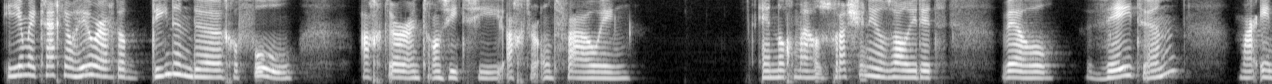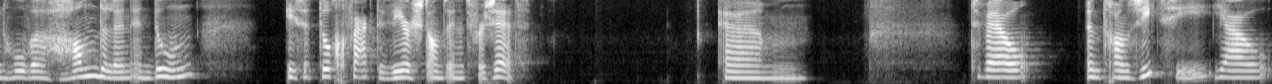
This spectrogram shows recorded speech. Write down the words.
hiermee krijg je al heel erg dat dienende gevoel achter een transitie, achter ontvouwing. En nogmaals, rationeel zal je dit wel weten, maar in hoe we handelen en doen, is het toch vaak de weerstand en het verzet. Um, terwijl een transitie jou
